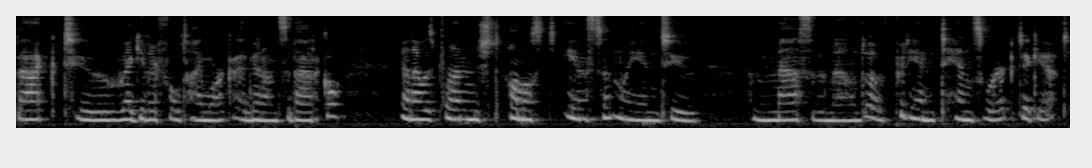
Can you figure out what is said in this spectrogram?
back to regular full-time work. I had been on sabbatical and I was plunged almost instantly into a massive amount of pretty intense work to get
